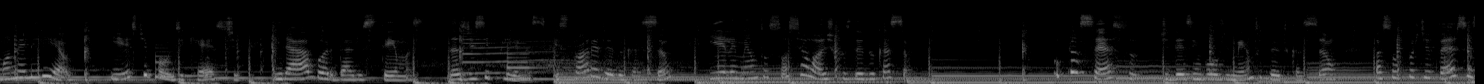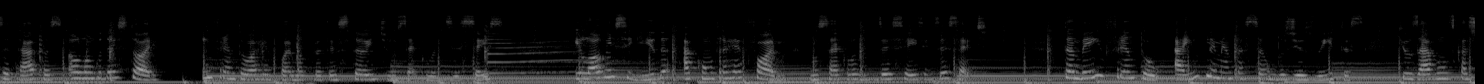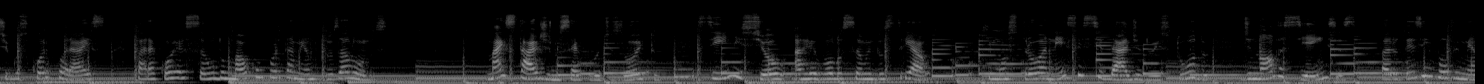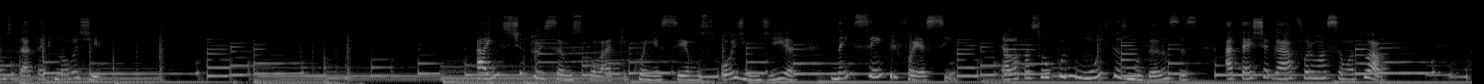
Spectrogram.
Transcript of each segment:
nome é Liriel e este podcast irá abordar os temas das disciplinas História da Educação e Elementos Sociológicos da Educação. O processo de desenvolvimento da educação passou por diversas etapas ao longo da história. Enfrentou a Reforma Protestante no século XVI e logo em seguida a Contra-Reforma nos séculos XVI e XVII também enfrentou a implementação dos jesuítas, que usavam os castigos corporais para a correção do mau comportamento dos alunos. Mais tarde, no século XVIII, se iniciou a Revolução Industrial, que mostrou a necessidade do estudo de novas ciências para o desenvolvimento da tecnologia. A instituição escolar que conhecemos hoje em dia nem sempre foi assim ela passou por muitas mudanças até chegar à formação atual.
